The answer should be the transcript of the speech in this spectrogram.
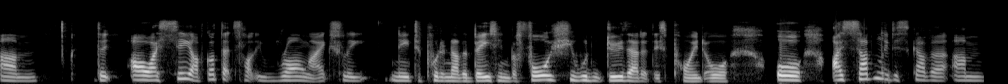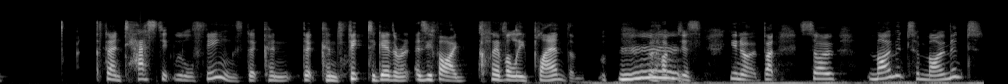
um, that oh I see I've got that slightly wrong. I actually need to put another beat in before she wouldn't do that at this point or or I suddenly discover um, fantastic little things that can that can fit together as if I cleverly planned them. Mm. but I'm just, you know, but so moment to moment,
